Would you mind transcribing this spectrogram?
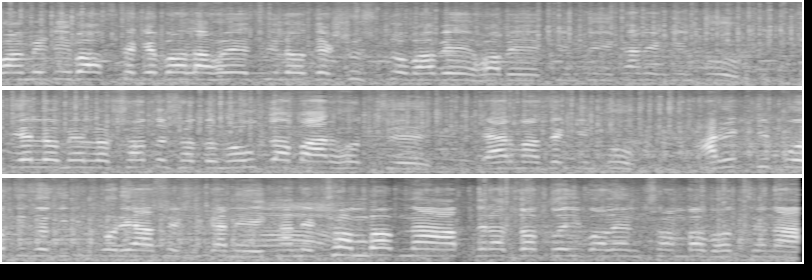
কমিটি বক্স থেকে বলা হয়েছিল যে সুস্থভাবে হবে, কিন্তু এখানে কিন্তু এলোমেলো শত শত নৌকা পার হচ্ছে। এর মাঝে কিন্তু আরেকটি প্রতিযোগিতা করে আছে সেখানে। এখানে সম্ভব না, আপনারা যতই বলেন সম্ভব হচ্ছে না।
